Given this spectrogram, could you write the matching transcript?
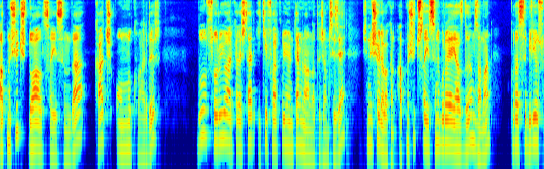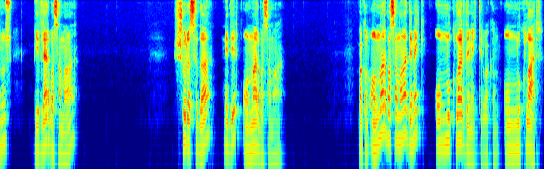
63 doğal sayısında kaç onluk vardır? Bu soruyu arkadaşlar iki farklı yöntemle anlatacağım size. Şimdi şöyle bakın 63 sayısını buraya yazdığım zaman burası biliyorsunuz birler basamağı. Şurası da nedir? Onlar basamağı. Bakın onlar basamağı demek onluklar demektir bakın. Onluklar.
